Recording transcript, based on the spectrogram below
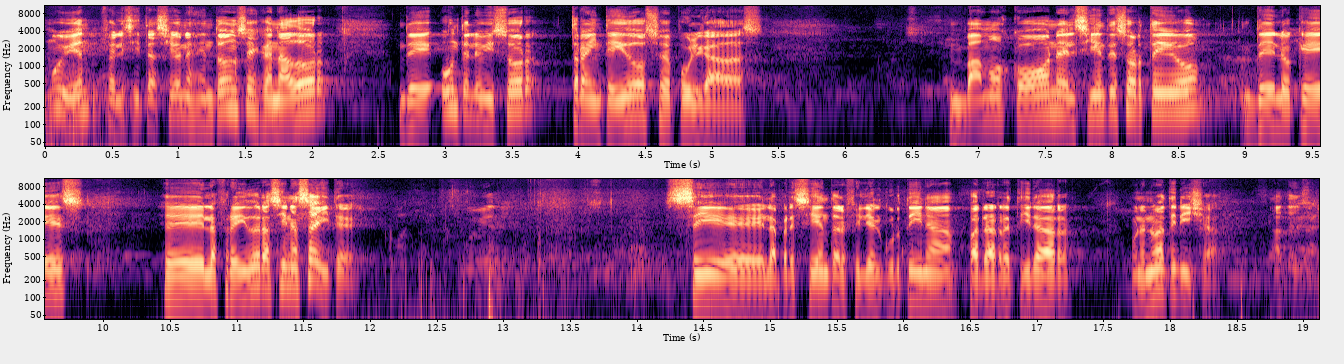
Muy bien, felicitaciones entonces, ganador de un televisor 32 pulgadas. Vamos con el siguiente sorteo de lo que es eh, la freidora sin aceite. Sigue la presidenta del filial Curtina para retirar una nueva tirilla. Atención.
